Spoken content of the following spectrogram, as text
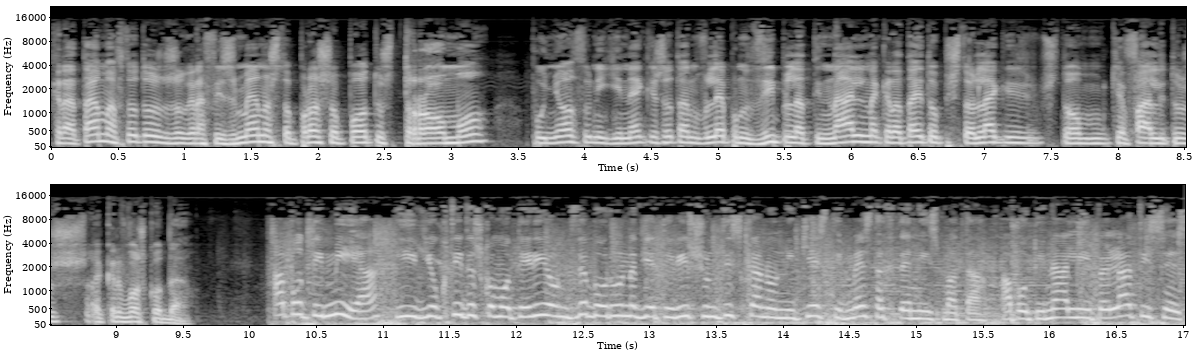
κρατάμε αυτό το ζωγραφισμένο στο πρόσωπό τους τρόμο που νιώθουν οι γυναίκες όταν βλέπουν δίπλα την άλλη να κρατάει το πιστολάκι στο κεφάλι τους ακριβώς κοντά. Από τη μία, οι ιδιοκτήτες κομμωτηρίων δεν μπορούν να διατηρήσουν τις κανονικές τιμές στα χτενίσματα. Από την άλλη, οι πελάτησες,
